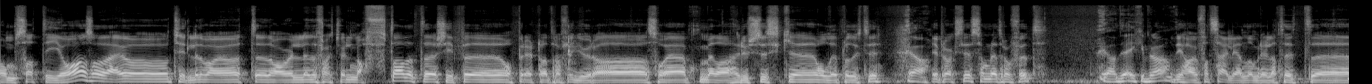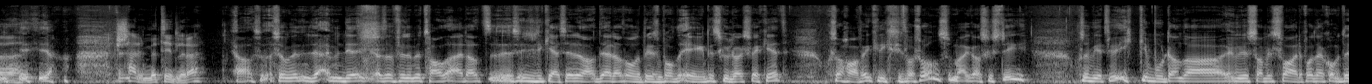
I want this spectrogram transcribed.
omsatt, de òg. Så det er jo tydelig. Det var jo et, det var vel, det fraktet vel Nafta, dette skipet operert av Trafigura, så jeg, med da russiske oljeprodukter ja. i praksis, som ble truffet. Ja, det er ikke bra. De har jo fått seile gjennom relativt uh, ja. skjermet tidligere. Ja, så, så det, det altså fundamentale er at slik jeg ser det da, det er at oljeprisen på egentlig skulle vært svekket. Og så har vi en krigssituasjon som er ganske stygg. Og så vet vi jo ikke hvordan da USA vil svare på det. kommet,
